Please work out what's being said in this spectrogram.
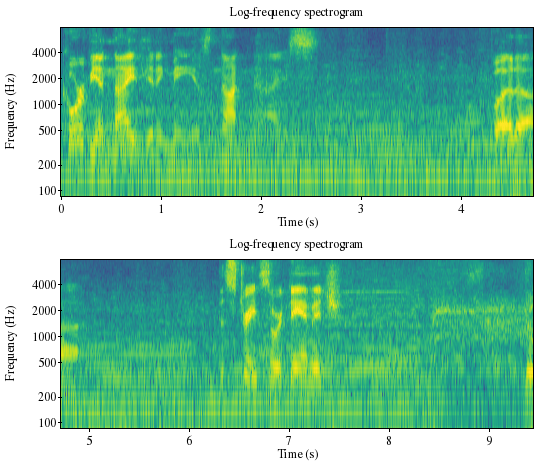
Corvian Knight hitting me is not nice. But, uh, the straight sword damage, the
